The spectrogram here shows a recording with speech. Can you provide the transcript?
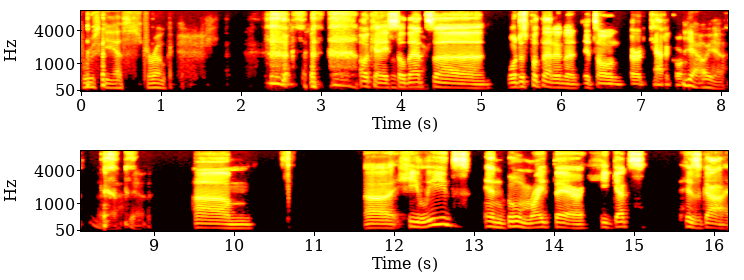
Bruschi s stroke. okay, so that's uh, we'll just put that in a, its own third category. Yeah, oh yeah, Uh, yeah. Um, uh, he leads and boom, right there, he gets his guy,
